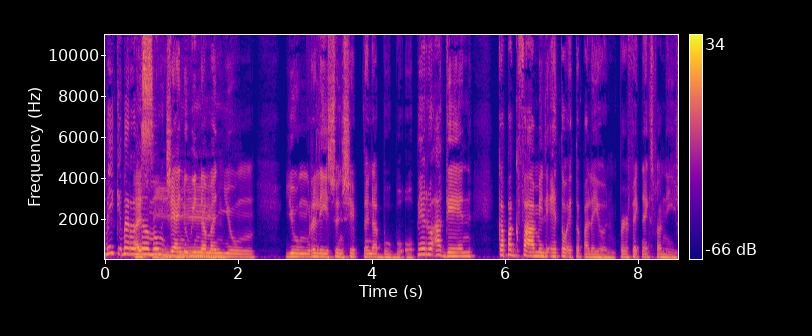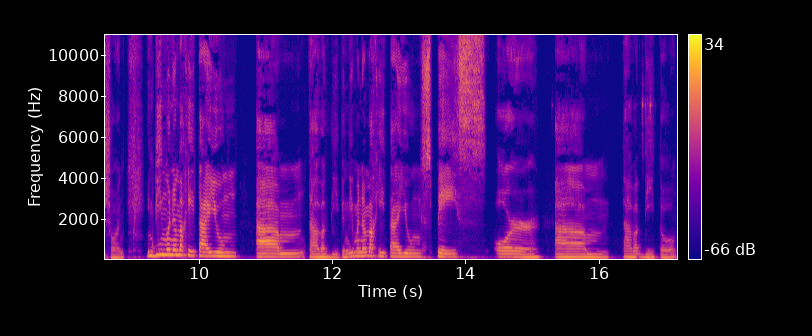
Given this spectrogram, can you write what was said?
may maramdaman I mong genuine naman yung yung relationship na nabubuo. Pero again, kapag family, ito, ito pala yun. Perfect na explanation. Hindi mo na makita yung um, tawag dito, hindi mo na makita yung space or um, tawag dito,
